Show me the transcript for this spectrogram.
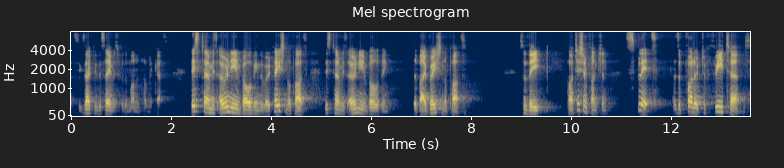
it's exactly the same as for the monatomic gas. This term is only involving the rotational parts. This term is only involving the vibrational parts. So the partition function splits as a product of three terms.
